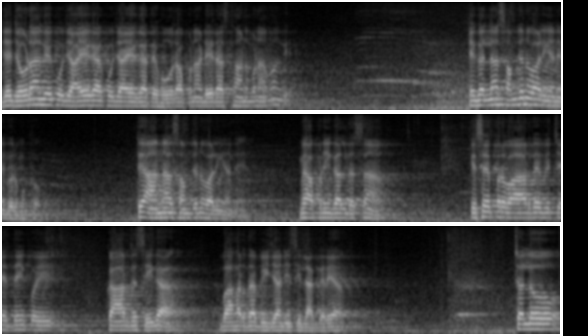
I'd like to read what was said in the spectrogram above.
ਜੇ ਜੋੜਾਂਗੇ, ਕੁਝ ਆਏਗਾ ਕੁਝ ਆਏਗਾ ਤੇ ਹੋਰ ਆਪਣਾ ਡੇਰਾ ਸਥਾਨ ਬਣਾਵਾਂਗੇ। ਇਹ ਗੱਲਾਂ ਸਮਝਣ ਵਾਲੀਆਂ ਨੇ ਗੁਰਮੁਖੋ। ਧਿਆਨ ਨਾਲ ਸਮਝਣ ਵਾਲੀਆਂ ਨੇ। ਮੈਂ ਆਪਣੀ ਗੱਲ ਦੱਸਾਂ, ਕਿਸੇ ਪਰਿਵਾਰ ਦੇ ਵਿੱਚ ਇਦਾਂ ਹੀ ਕੋਈ ਕਾਰਜ ਸੀਗਾ, ਬਾਹਰ ਦਾ ਵੀਜ਼ਾ ਨਹੀਂ ਸੀ ਲੱਗ ਰਿਹਾ। ਚਲੋ,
